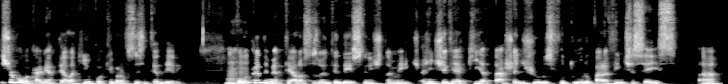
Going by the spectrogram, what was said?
Deixa eu colocar minha tela aqui um pouquinho para vocês entenderem. Uhum. Colocando em minha tela, vocês vão entender isso nitidamente. A gente vê aqui a taxa de juros futuro para 26, tá?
